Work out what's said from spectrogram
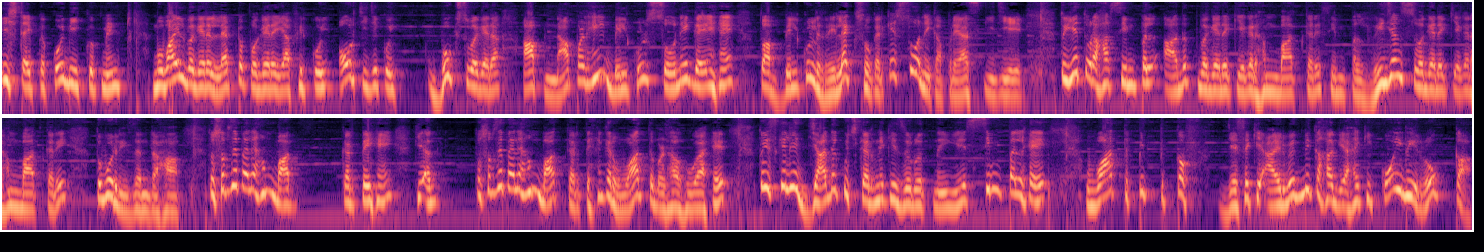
इस टाइप का कोई भी इक्विपमेंट मोबाइल वगैरह लैपटॉप वगैरह या फिर कोई और चीज़ें, कोई बुक्स वगैरह आप ना पढ़ें, बिल्कुल सोने गए हैं तो आप बिल्कुल रिलैक्स होकर के सोने का प्रयास कीजिए। तो ये तो रहा सिंपल आदत वगैरह की अगर हम बात करें सिंपल रीजंस वगैरह की अगर हम बात करें तो वो रीजन रहा। तो सबसे पहले हम बात करते हैं कि अग... तो सबसे पहले हम बात करते हैं अगर वात बढ़ा हुआ है तो इसके लिए ज़्यादा कुछ करने की ज़रूरत नहीं है। सिंपल है, वात पित्त कफ, जैसे कि आयुर्वेद में कहा गया है कि कोई भी रोग का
